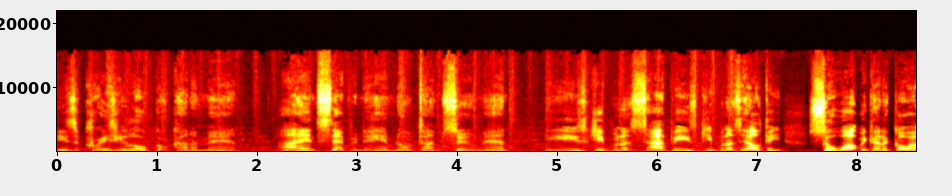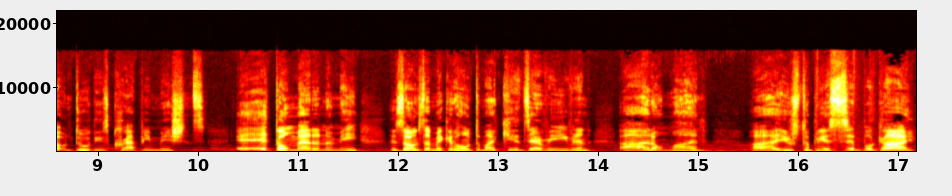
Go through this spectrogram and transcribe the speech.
he's a crazy loco kind of man. I ain't stepping to him no time soon, man. He's keeping us happy, he's keeping us healthy. So what? We gotta go out and do these crappy missions. It don't matter to me. As long as I make it home to my kids every evening, I don't mind. I used to be a simple guy.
